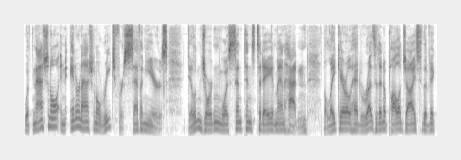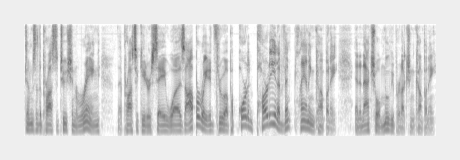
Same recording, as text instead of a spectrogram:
with national and international reach for seven years. Dylan Jordan was sentenced today in Manhattan. The Lake Arrowhead resident apologized to the victims of the prostitution ring that prosecutors say was operated through a purported party and event planning company and an actual movie production company.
